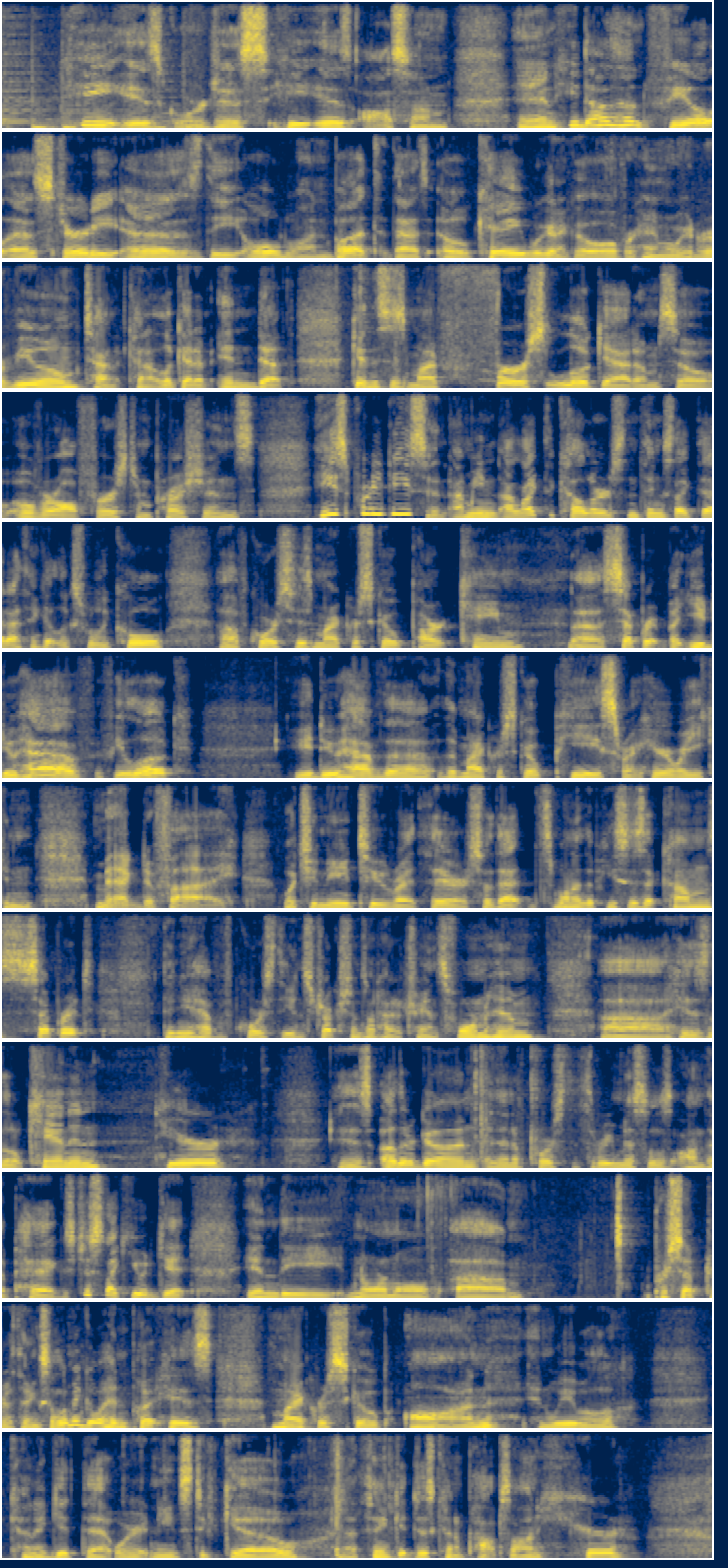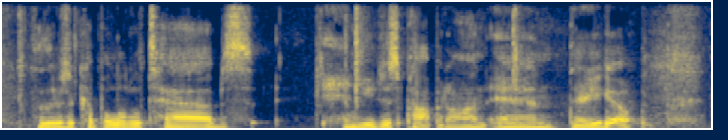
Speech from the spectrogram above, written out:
He is gorgeous, he is awesome, and he doesn't feel as sturdy as the old one, but that's okay. We're going to go over him, we're going to review him, kind of look at him in depth. Again, this is my first look at him, so overall first impressions, he's pretty decent. I mean, I like the colors and things like that. I think it looks really cool. Uh, of course, his microscope part came uh, separate, but you do have, if you look, you do have the, the microscope piece right here where you can magnify what you need to right there. So that's one of the pieces that comes separate. Then you have, of course, the instructions on how to transform him, uh, his little cannon here, his other gun, and then, of course, the three missiles on the pegs, just like you would get in the normal um, Perceptor thing. So let me go ahead and put his microscope on, and we will kind of get that where it needs to go. And I think it just kind of pops on here. So there's a couple little tabs and you just pop it on and there you go.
